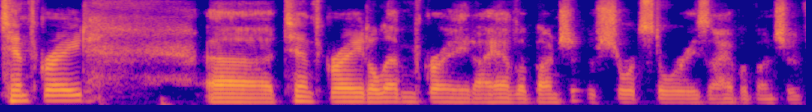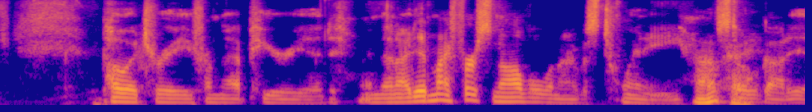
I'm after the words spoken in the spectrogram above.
tenth grade, uh, tenth grade, eleventh grade. I have a bunch of short stories. I have a bunch of poetry from that period, and then I did my first novel when I was twenty. Okay. Still got it.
